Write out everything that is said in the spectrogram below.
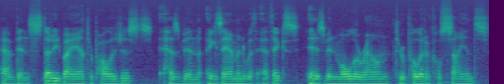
have been studied by anthropologists, has been examined with ethics, it has been mulled around through political science.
